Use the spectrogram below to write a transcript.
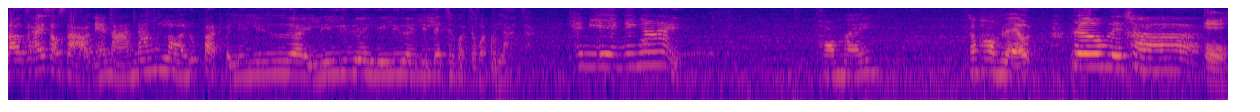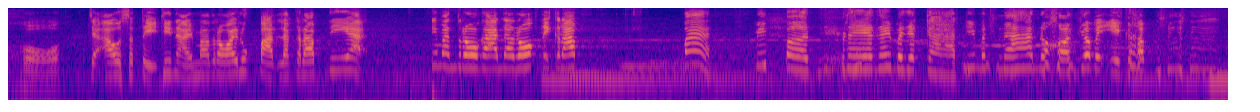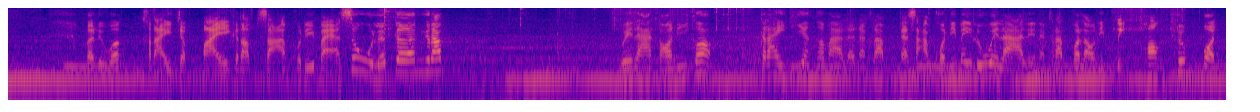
เราจะให้สาวๆเนี่ยนะนั่งลอยลูกปัดไปเรื่อยๆเรื่อยๆเรื่อยๆเรื่อยๆจนกว่าจะหมดเวลาจ้ะแค่นี้เองง่ายๆ พร้อมไหมถ้าพร้อมแล้ว เริ่มเลยค่ะ โอ้โห จะเอาสติที่ไหนมาร้อยลูกปัดล่ะครับเนี่ย นี่มันโรงงานนรกนี่ครับ แม่มีเปิดเพลงให้บรรยากาศนี่มันน่านอนก็ไปอีกครับ มาดูว่าใครจะไปครับสามคนนี้แหมสู้เหลือเกินครับ เวลาตอนนี้ก็ใกล้เที่ยงเข้ามาแล้วนะครับ แต่สามคนนี้ไม่รู้เวลาเลยนะครับ เพราะเรานี่ปิดห้องทึบหมด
